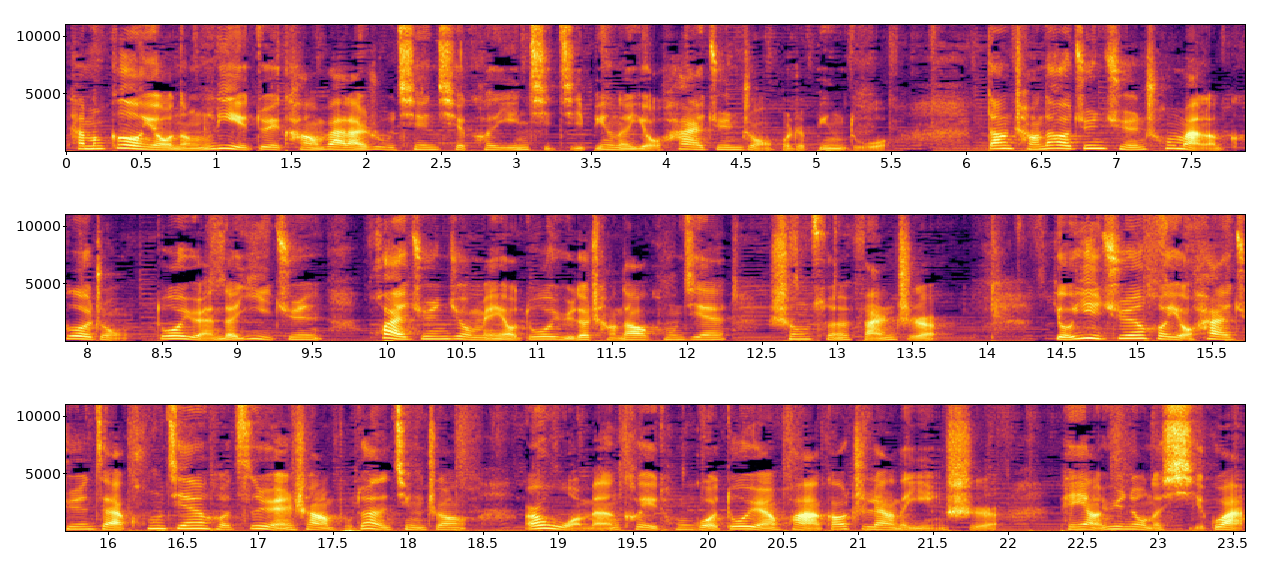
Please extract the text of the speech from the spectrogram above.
它们更有能力对抗外来入侵且可引起疾病的有害菌种或者病毒。当肠道菌群充满了各种多元的益菌，坏菌就没有多余的肠道空间生存繁殖。有益菌和有害菌在空间和资源上不断的竞争，而我们可以通过多元化、高质量的饮食、培养运动的习惯，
